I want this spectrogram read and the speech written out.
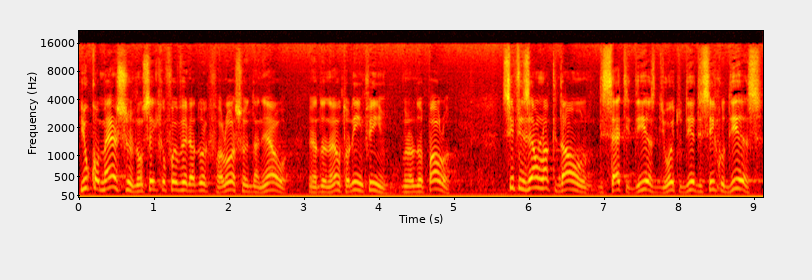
E o comércio, não sei que foi o vereador que falou, foi o Daniel, o vereador Daniel, Toninho, enfim, o vereador Paulo. Se fizer um lockdown de sete dias, de oito dias, de cinco dias,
